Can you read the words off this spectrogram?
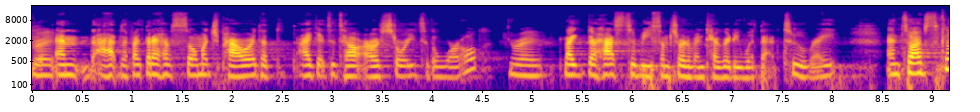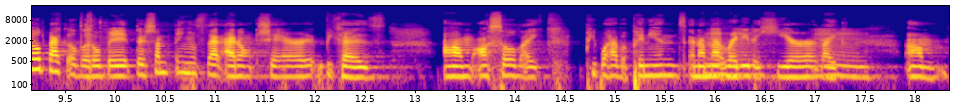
Right. And that, the fact that I have so much power that I get to tell our story to the world Right. like there has to be some sort of integrity with that too, right? And so I've scaled back a little bit. There's some things that I don't share because um also like people have opinions and I'm not ready to hear like um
